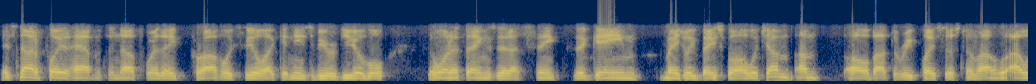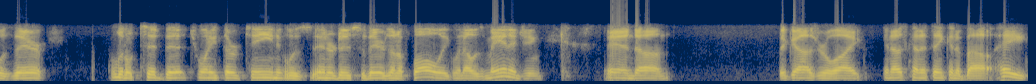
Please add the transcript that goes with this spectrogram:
it's not a play that happens enough where they probably feel like it needs to be reviewable. One of the things that I think the game, Major League Baseball, which I'm I'm all about the replay system. I, I was there little tidbit. 2013, it was introduced to the Arizona Fall League when I was managing, and um, the guys were like, and I was kind of thinking about, hey,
